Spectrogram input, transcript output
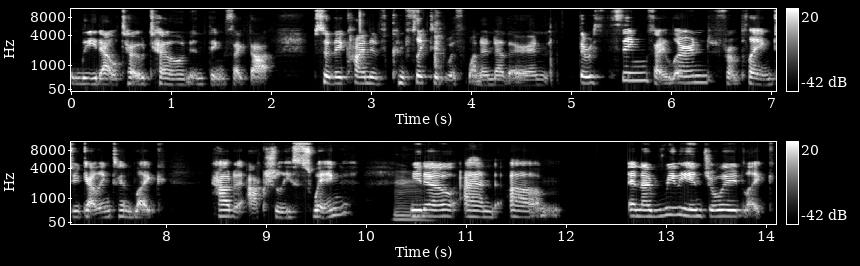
lead alto tone and things like that. So they kind of conflicted with one another, and there was things I learned from playing Duke Ellington, like how to actually swing Hmm. you know and um and i really enjoyed like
